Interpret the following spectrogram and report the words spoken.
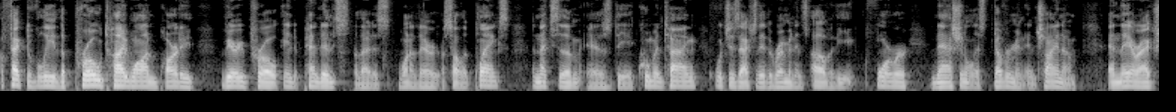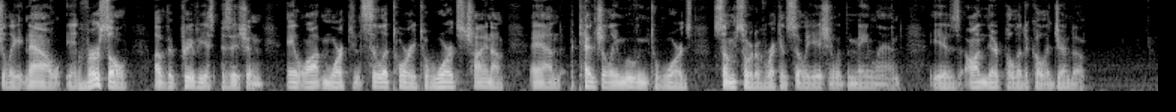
effectively the pro Taiwan party very pro independence. That is one of their solid planks. And next to them is the Kuomintang, which is actually the remnants of the former nationalist government in China. And they are actually now in reversal of their previous position, a lot more conciliatory towards China and potentially moving towards some sort of reconciliation with the mainland is on their political agenda.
